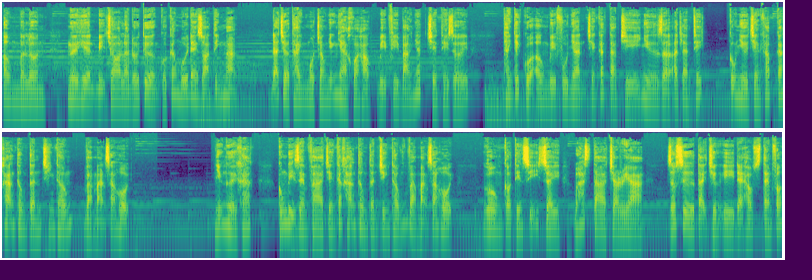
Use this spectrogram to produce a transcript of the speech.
Ông Malone, người hiện bị cho là đối tượng của các mối đe dọa tính mạng, đã trở thành một trong những nhà khoa học bị phỉ báng nhất trên thế giới. Thành tích của ông bị phủ nhận trên các tạp chí như The Atlantic, cũng như trên khắp các hãng thông tấn chính thống và mạng xã hội. Những người khác cũng bị dèm pha trên các hãng thông tấn chính thống và mạng xã hội, gồm có tiến sĩ Jay Bhattacharya, giáo sư tại trường y Đại học Stanford,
